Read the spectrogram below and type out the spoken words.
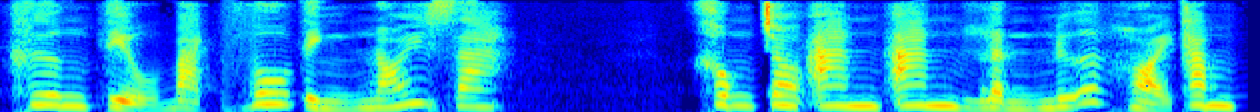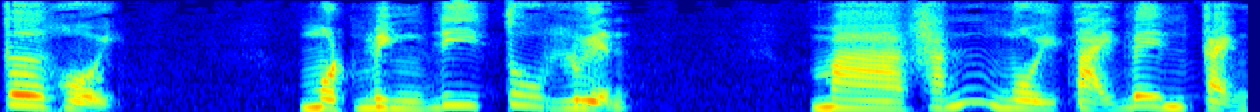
Khương Tiểu Bạch vô tình nói ra. Không cho An An lần nữa hỏi thăm cơ hội. Một mình đi tu luyện. Mà hắn ngồi tại bên cạnh.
